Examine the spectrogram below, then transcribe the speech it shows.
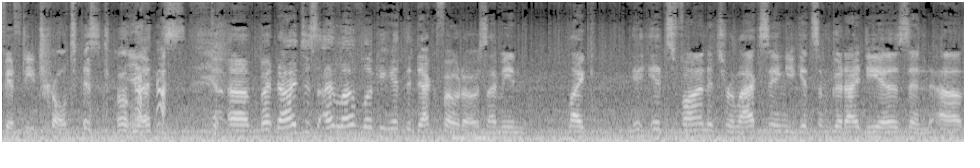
50 Troll Disco Yeah. lists. Yeah. Uh, but I just I love looking at the deck photos. I mean, like it, it's fun, it's relaxing. You get some good ideas, and um,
